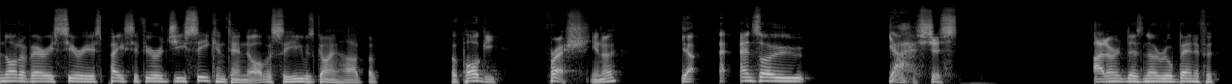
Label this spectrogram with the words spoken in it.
not a very serious pace if you're a GC contender. Obviously, he was going hard, but for Poggy, fresh, you know? Yeah. And so, yeah, it's just, I don't, there's no real benefit,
